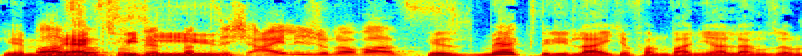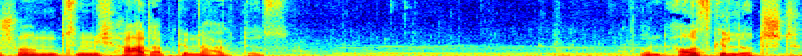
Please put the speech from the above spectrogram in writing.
Ihr Was, merkt, wie die, eilig oder was? ihr merkt, wie die Leiche von Vanya langsam schon ziemlich hart abgenagt ist. Und ausgelutscht.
